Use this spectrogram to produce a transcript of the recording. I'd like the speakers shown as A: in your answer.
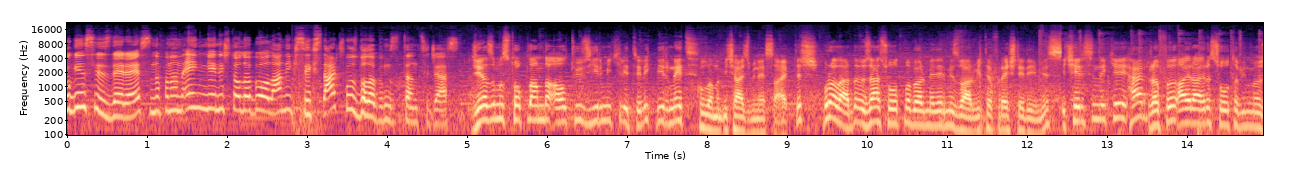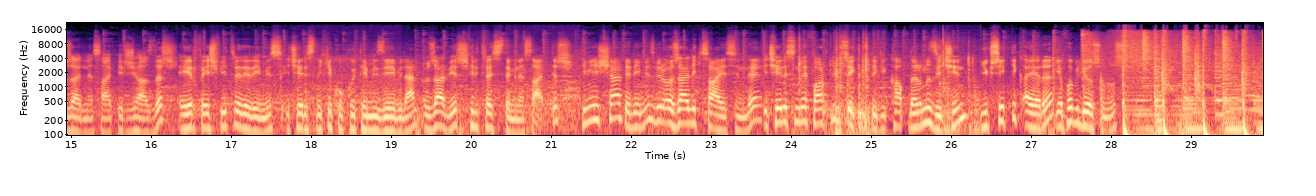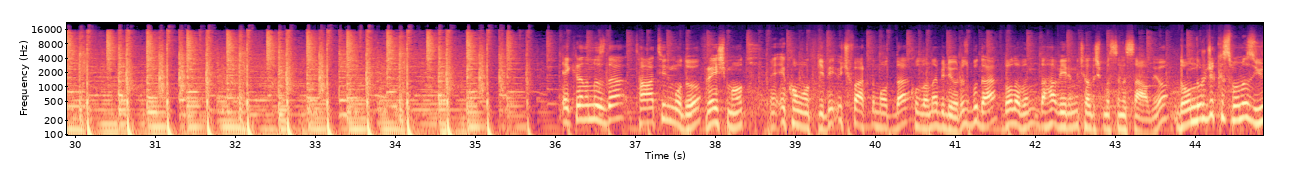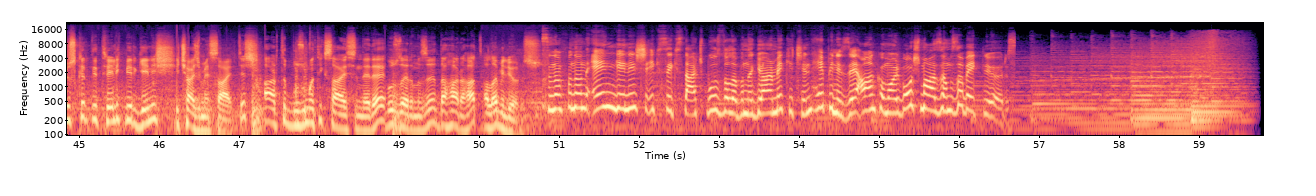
A: Bugün sizlere sınıfının en geniş dolabı olan XX Large buzdolabımızı tanıtacağız.
B: Cihazımız toplamda 622 litrelik bir net kullanım iç hacmine sahiptir. Buralarda özel soğutma bölmelerimiz var VitaFresh dediğimiz. İçerisindeki her rafı ayrı ayrı soğutabilme özelliğine sahip bir cihazdır. Airfresh filtre dediğimiz içerisindeki kokuyu temizleyebilen özel bir filtre sistemine sahiptir. Twin Shelf dediğimiz bir özellik sayesinde içerisinde farklı yükseklikteki kaplarınız için yükseklik ayarı yapabiliyorsunuz. Ekranımızda tatil modu, fresh mod ve eco mod gibi 3 farklı modda kullanabiliyoruz. Bu da dolabın daha verimli çalışmasını sağlıyor. Dondurucu kısmımız 140 litrelik bir geniş iç hacme sahiptir. Artı buzmatik sayesinde de buzlarımızı daha rahat alabiliyoruz.
A: Sınıfının en geniş XX Large buzdolabını görmek için hepinizi Ankamol Boş mağazamıza bekliyoruz.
